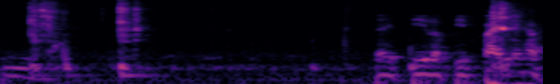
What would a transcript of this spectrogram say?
อืม ได้ทีเราปิดไฟเลยครับ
